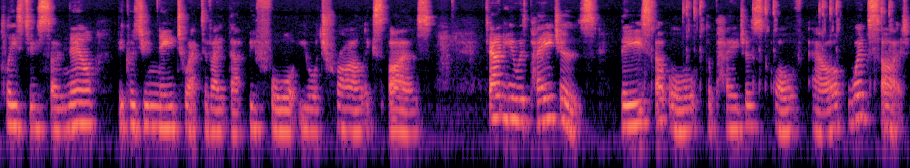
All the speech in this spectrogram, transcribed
please do so now because you need to activate that before your trial expires. Down here with pages, these are all the pages of our website.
